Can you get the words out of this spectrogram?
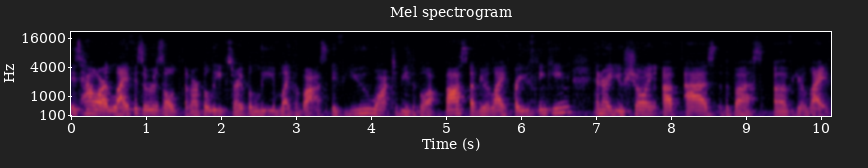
is how our life is a result of our beliefs, right? Believe like a boss. If you want to be the boss of your life, are you thinking and are you showing up as the boss of your life?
